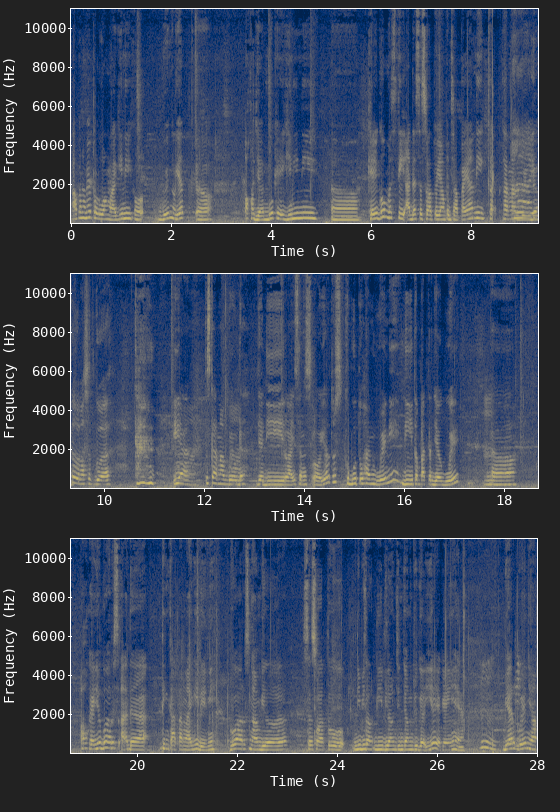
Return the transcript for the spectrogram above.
apa namanya peluang lagi nih. Kalau gue ngelihat eh, oh kerjaan gue kayak gini nih. Eh, kayaknya gue mesti ada sesuatu yang pencapaian nih ka- karena gue Nah, udah itu maksud gue. Iya, terus karena gue udah jadi license lawyer, terus kebutuhan gue nih di tempat kerja gue, eh, oh kayaknya gue harus ada tingkatan lagi deh nih. Gue harus ngambil sesuatu, dibilang dibilang jenjang juga iya ya kayaknya ya. Biar gue nya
